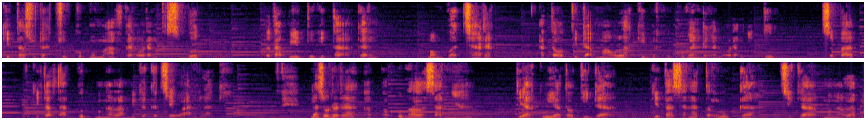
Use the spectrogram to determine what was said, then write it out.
kita sudah cukup memaafkan orang tersebut, tetapi itu kita akan membuat jarak atau tidak mau lagi berhubungan dengan orang itu, sebab kita takut mengalami kekecewaan lagi. Nah, saudara, apa pun alasannya, diakui atau tidak, kita sangat terluka jika mengalami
